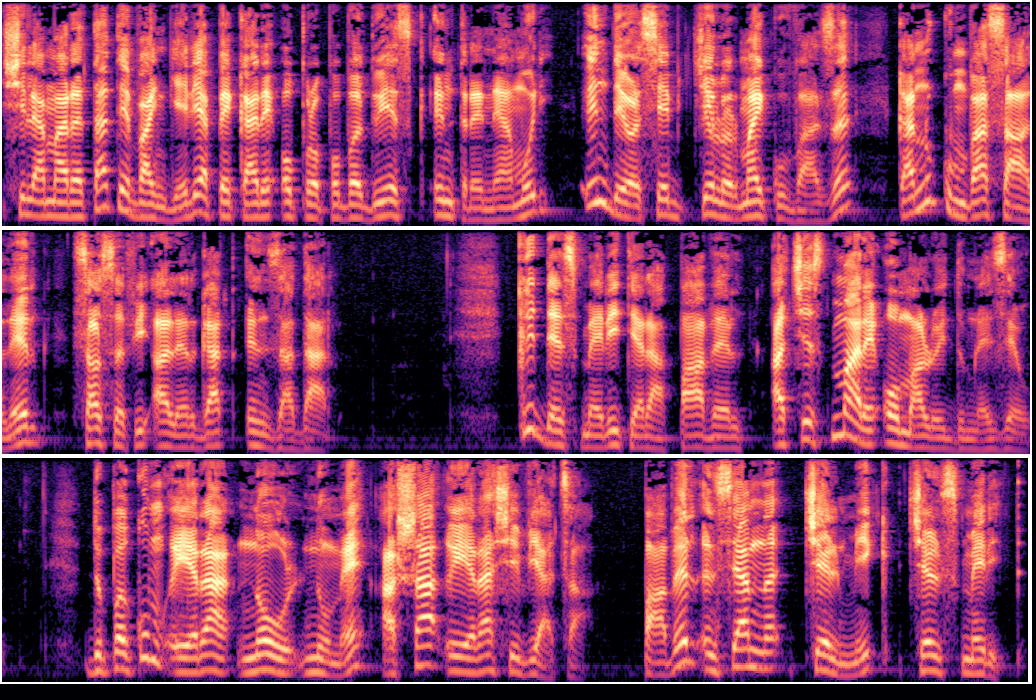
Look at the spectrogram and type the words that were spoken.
și le-am arătat Evanghelia pe care o propovăduiesc între neamuri, îndeosebi celor mai cu vază, ca nu cumva să alerg sau să fi alergat în zadar. Cât de smerit era Pavel, acest mare om al lui Dumnezeu! După cum îi era noul nume, așa îi era și viața. Pavel înseamnă cel mic, cel smerit.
